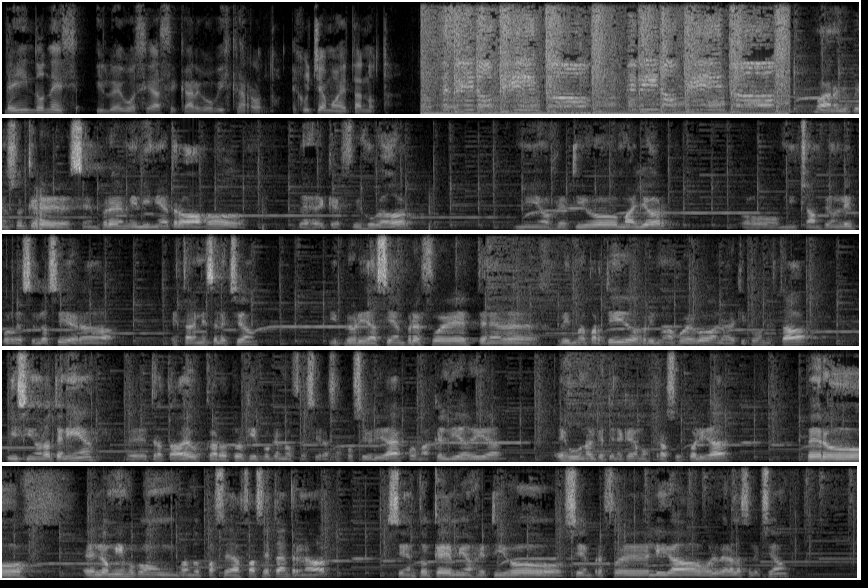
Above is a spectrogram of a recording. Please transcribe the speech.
de Indonesia y luego se hace cargo Vizcarrondo. Escuchemos esta nota. Bueno, yo pienso que siempre mi línea de trabajo, desde que fui jugador, mi objetivo mayor o mi Champion League, por decirlo así, era estar en mi selección. Mi prioridad siempre fue tener ritmo de partido, ritmo de juego en los equipos donde estaba. Y si no lo tenía, eh, trataba de buscar otro equipo que me ofreciera esas posibilidades, por más que el día a día es uno el que tiene que demostrar sus cualidades. Pero es lo mismo con cuando pasé a faceta de entrenador. Siento que mi objetivo siempre fue ligado a volver a la selección.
